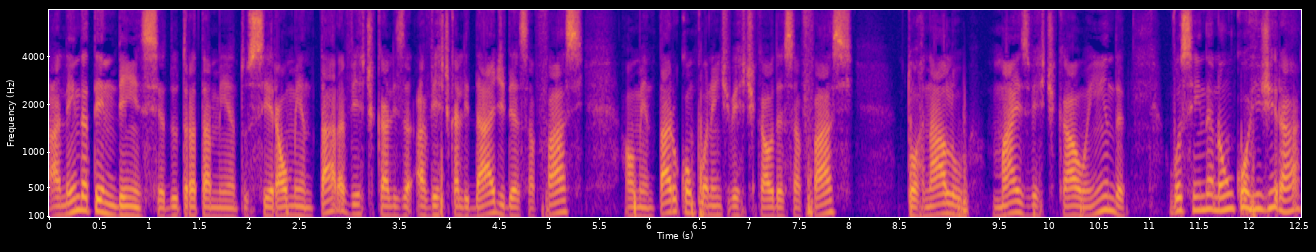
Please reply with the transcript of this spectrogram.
além da tendência do tratamento ser aumentar a, verticaliza a verticalidade dessa face, aumentar o componente vertical dessa face, torná-lo mais vertical ainda, você ainda não corrigirá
